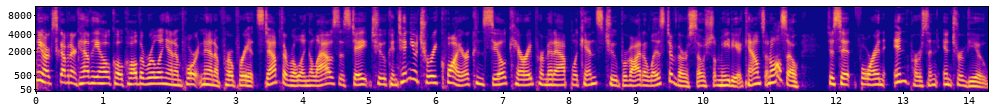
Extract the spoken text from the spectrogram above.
New York's Governor Kathy Hochul called the ruling an important and appropriate step. The ruling allows the state to continue to require concealed carry permit applicants to provide a list of their social media accounts and also to sit for an in person interview.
